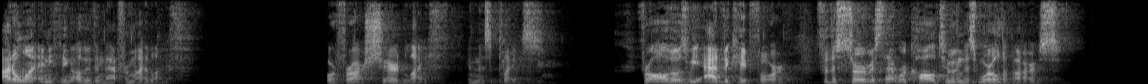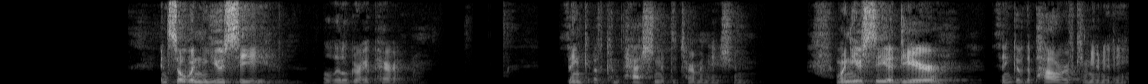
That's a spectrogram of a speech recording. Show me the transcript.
I don't want anything other than that for my life or for our shared life in this place. For all those we advocate for, for the service that we're called to in this world of ours. And so when you see a little gray parrot, think of compassionate determination. When you see a deer, think of the power of community.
